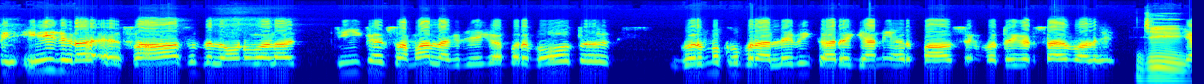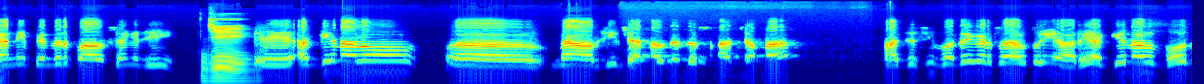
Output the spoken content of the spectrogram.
ਤੇ ਇਹ ਜਿਹੜਾ ਅਹਿਸਾਸ ਦਿਲਾਉਣ ਵਾਲਾ ਠੀਕ ਹੈ ਸਮਾਂ ਲੱਗ ਜਾਏਗਾ ਪਰ ਬਹੁਤ ਗੁਰਮੁਖ ਉਪਰਾਲੇ ਵੀ ਕਰ ਰਹੇ ਗਿਆਨੀ ਹਰਪਾਲ ਸਿੰਘ ਫਤਿਹਗੜ੍ਹ ਸਾਹਿਬ ਵਾਲੇ ਜੀ। ਗਿਆਨੀ ਪਿੰਦਰਪਾਲ ਸਿੰਘ ਜੀ। ਜੀ। ਤੇ ਅੱਗੇ ਨਾਲੋਂ ਮੈਂ ਆਪ ਜੀ ਚੈਨਲ ਤੇ ਦੱਸਣਾ ਚਾਹੁੰਦਾ ਅੱਜ ਅਸੀਂ ਫਤਿਹਗੜ੍ਹ ਸਾਹਿਬ ਤੋਂ ਹੀ ਆ ਰਹੇ ਅੱਗੇ ਨਾਲੋਂ ਬਹੁਤ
